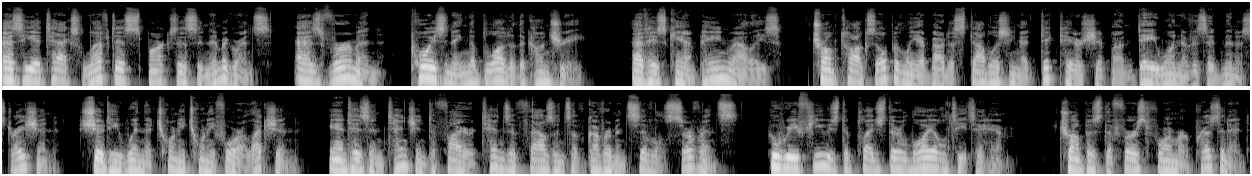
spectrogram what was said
as he attacks leftists, Marxists, and immigrants as vermin poisoning the blood of the country. At his campaign rallies, Trump talks openly about establishing a dictatorship on day one of his administration, should he win the 2024 election, and his intention to fire tens of thousands of government civil servants who refuse to pledge their loyalty to him. Trump is the first former president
